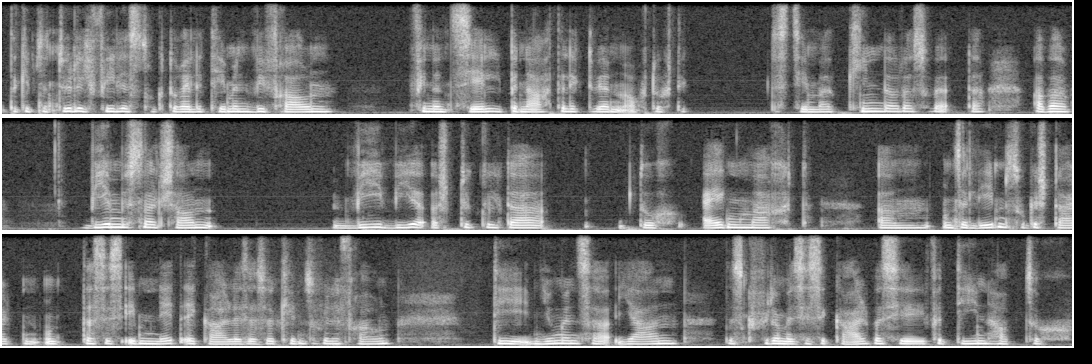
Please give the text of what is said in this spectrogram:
Da gibt es natürlich viele strukturelle Themen, wie Frauen finanziell benachteiligt werden, auch durch die, das Thema Kinder oder so weiter. Aber wir müssen halt schauen, wie wir ein Stückel da durch Eigenmacht ähm, unser Leben so gestalten und dass es eben nicht egal ist. Also ich kenne so viele Frauen, die in jungen Jahren das Gefühl haben, es ist egal, was sie verdienen, Hauptsache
